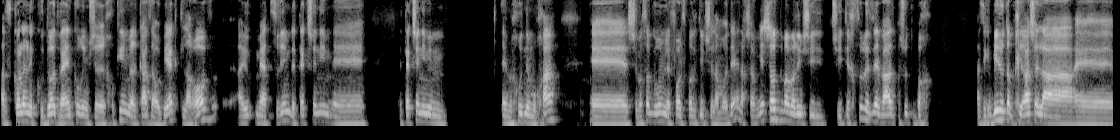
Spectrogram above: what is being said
אז כל הנקודות והאנקורים שרחוקים ממרכז האובייקט, לרוב מייצרים detectionים, detectionים עם, עם איכות נמוכה, אה, שבסוף גורמים ל-false positive של המודל. עכשיו, יש עוד מאמרים שהתייחסו לזה, ואז פשוט... בח... אז הגבילו את הבחירה של, ה... אה,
